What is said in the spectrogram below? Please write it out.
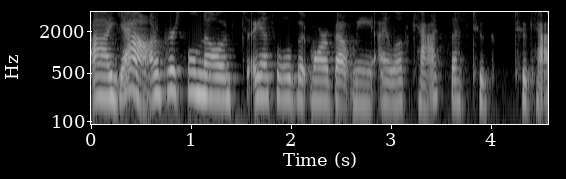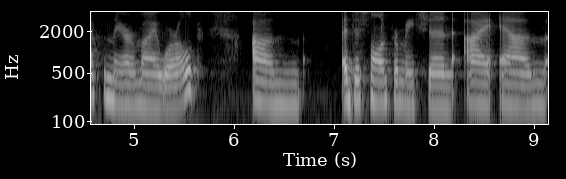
Uh, yeah. On a personal note, I guess a little bit more about me. I love cats. I have two two cats, and they are my world. Um, additional information, I am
